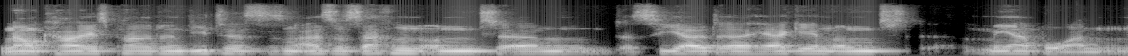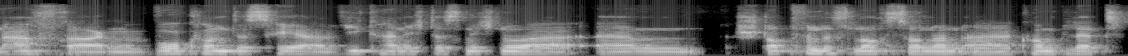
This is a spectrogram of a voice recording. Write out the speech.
Genau, Karies, Parodontitis, das sind also Sachen und ähm, dass sie halt äh, hergehen und mehr bohren, nachfragen, wo kommt es her, wie kann ich das nicht nur ähm, stopfen, das Loch, sondern äh, komplett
